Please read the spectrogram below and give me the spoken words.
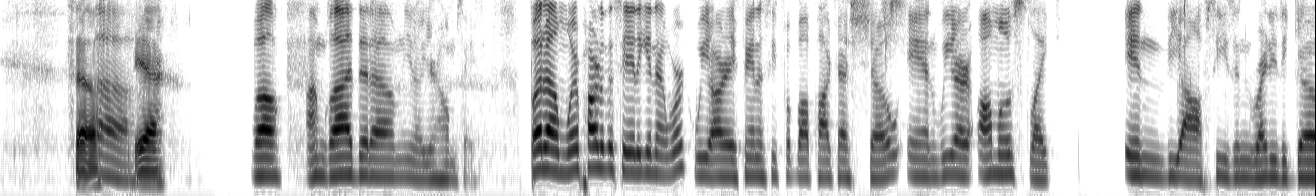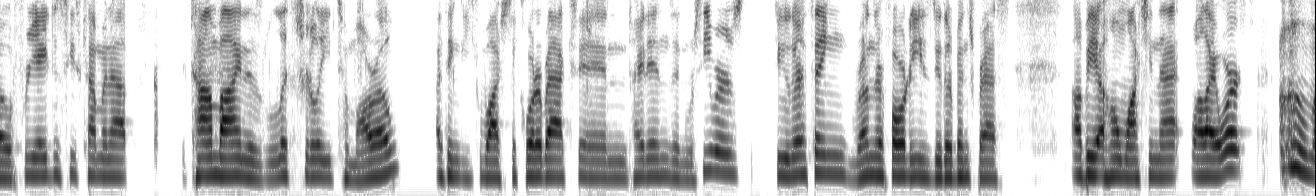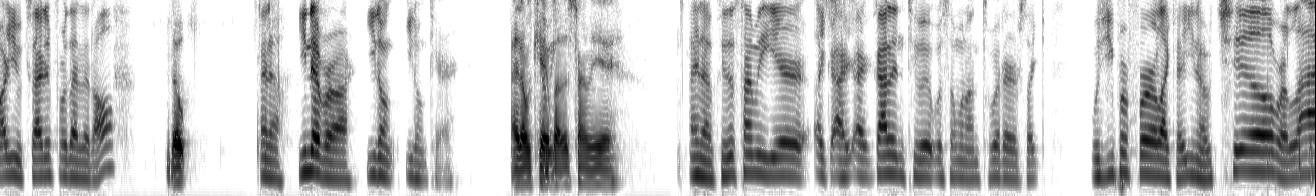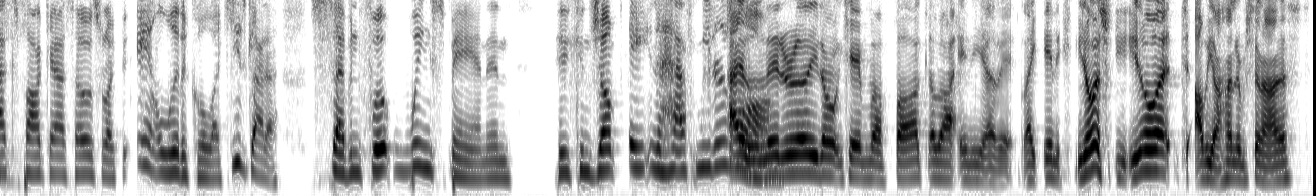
So Uh, yeah, Well, I'm glad that um you know you're home safe. But um we're part of the Say It Again Network. We are a fantasy football podcast show, and we are almost like in the off season, ready to go. Free agency's coming up. The combine is literally tomorrow. I think you can watch the quarterbacks and tight ends and receivers do their thing, run their 40s, do their bench press. I'll be at home watching that while I work. are you excited for that at all? nope. I know you never are. You don't. You don't care. I don't care I mean- about this time of year. I know because this time of year, like I, I got into it with someone on Twitter. It's like, would you prefer like a you know chill, relaxed podcast host, or like the analytical? Like he's got a seven foot wingspan and he can jump eight and a half meters I long. literally don't care a fuck about any of it. Like, any, you know what? You know what? I'll be 100 percent honest.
